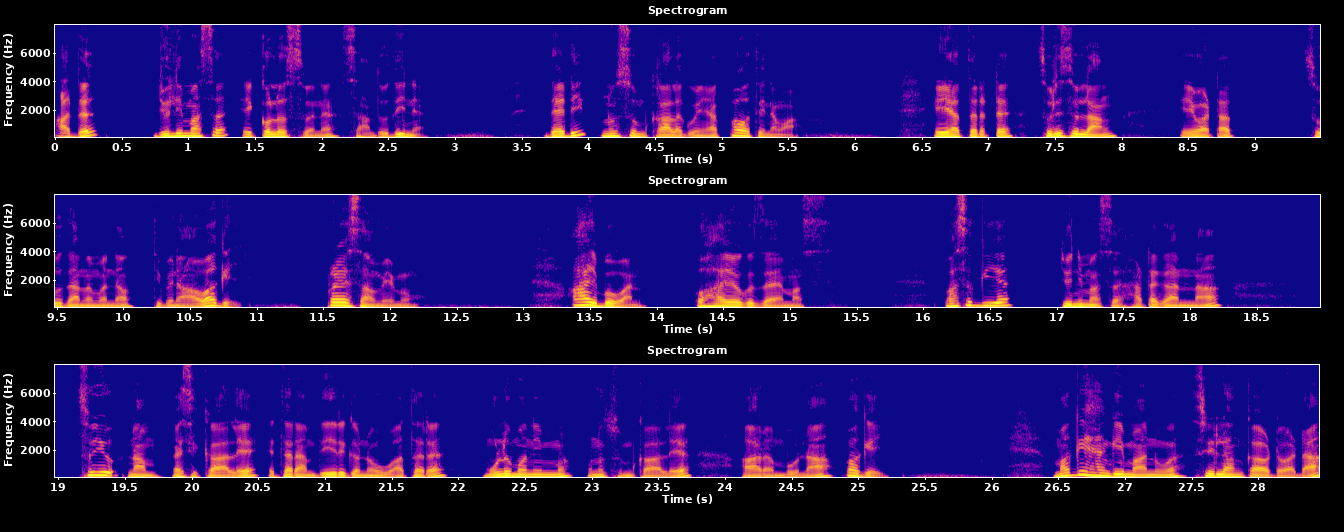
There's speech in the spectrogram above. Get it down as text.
අද ජුලිමස එකොළොස් වන සඳුදින. දැඩි උණුසුම් කාලගුණයක් පවතිනවා. ඒ අතරට සුලිසුලං ඒවටත් සූදානමන තිබෙනවා වගේ. ප්‍රයසම්වෙමු. ආයිබෝවන් ඔහායෝගසෑමස්. පසුගිය ජුනිමස හටගන්නා සුයු නම් වැසිකාලය එතරම් දීර්ග නොවූ අතර මුළුමනින්ම උණුසුම් කාලය ආරම්භුනා වගෙයි. මගේ හැඟීම අනුව ශ්‍රී ලංකාවට වඩා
